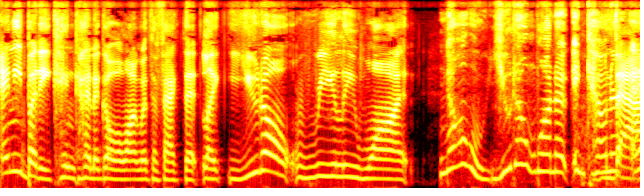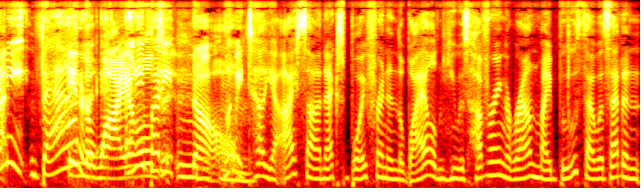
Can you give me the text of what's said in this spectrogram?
anybody can kind of go along with the fact that like you don't really want No, you don't want to encounter That any that in the wild? Anybody? No. Let me tell you, I saw an ex boyfriend in the wild, and he was hovering around my booth. I was at an,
